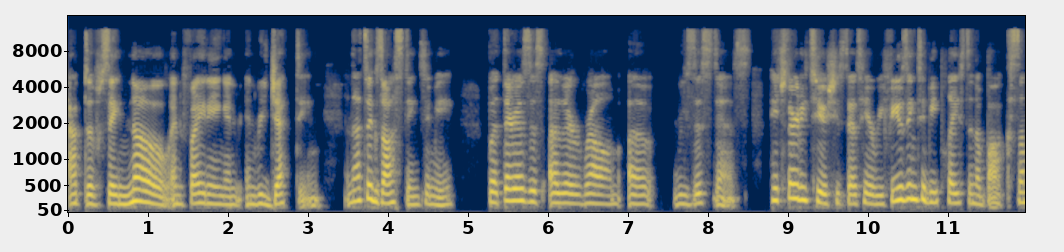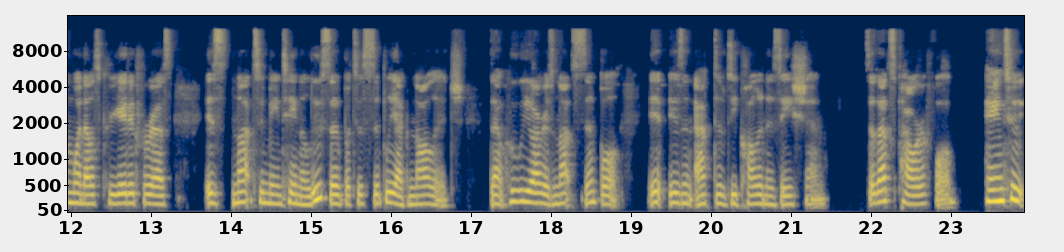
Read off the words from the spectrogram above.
act of saying no and fighting and, and rejecting. And that's exhausting to me. But there is this other realm of resistance Page 32, she says here refusing to be placed in a box someone else created for us is not to maintain elusive, but to simply acknowledge that who we are is not simple. It is an act of decolonization. So that's powerful. Paying to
